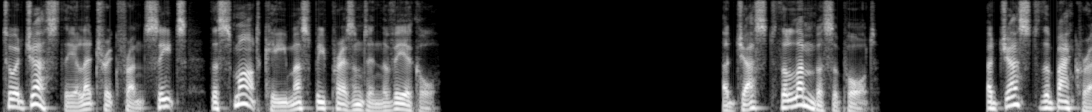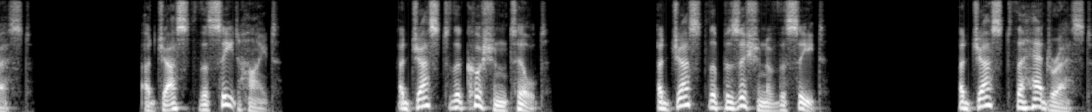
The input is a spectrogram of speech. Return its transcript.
To adjust the electric front seats, the smart key must be present in the vehicle. Adjust the lumbar support. Adjust the backrest. Adjust the seat height. Adjust the cushion tilt. Adjust the position of the seat. Adjust the headrest.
